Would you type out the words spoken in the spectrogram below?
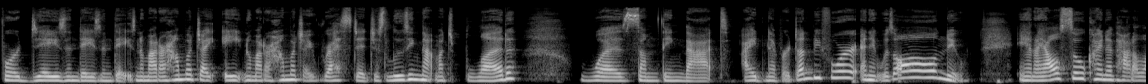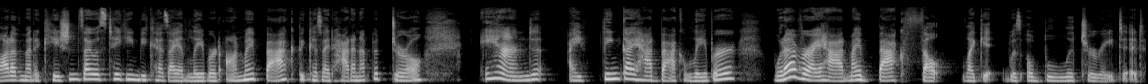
for days and days and days. No matter how much I ate, no matter how much I rested, just losing that much blood was something that I'd never done before and it was all new. And I also kind of had a lot of medications I was taking because I had labored on my back because I'd had an epidural and I think I had back labor. Whatever I had, my back felt like it was obliterated.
